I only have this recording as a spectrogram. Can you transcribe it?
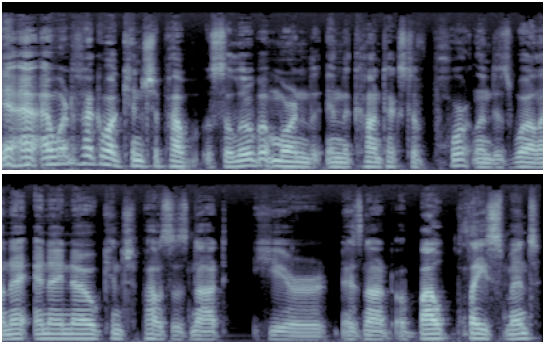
Yeah, I, I, want to talk about Kinship House a little bit more in the, in the context of Portland as well. And I and I know Kinship House is not here is not about placement,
